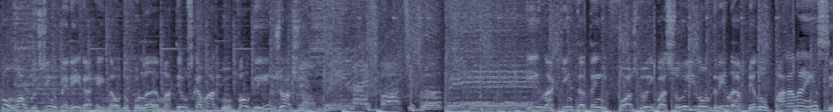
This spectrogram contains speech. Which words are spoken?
Com Augustinho Pereira, Reinaldo Fulan, Matheus Camargo, Valdeir Jorge. E na quinta tem Foz do Iguaçu e Londrina pelo Paranaense.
